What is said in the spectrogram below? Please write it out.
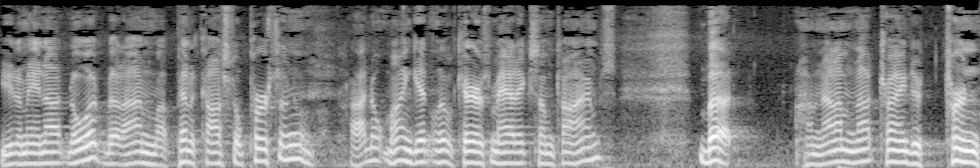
You may not know it, but I'm a Pentecostal person. I don't mind getting a little charismatic sometimes, but I'm not trying to turn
